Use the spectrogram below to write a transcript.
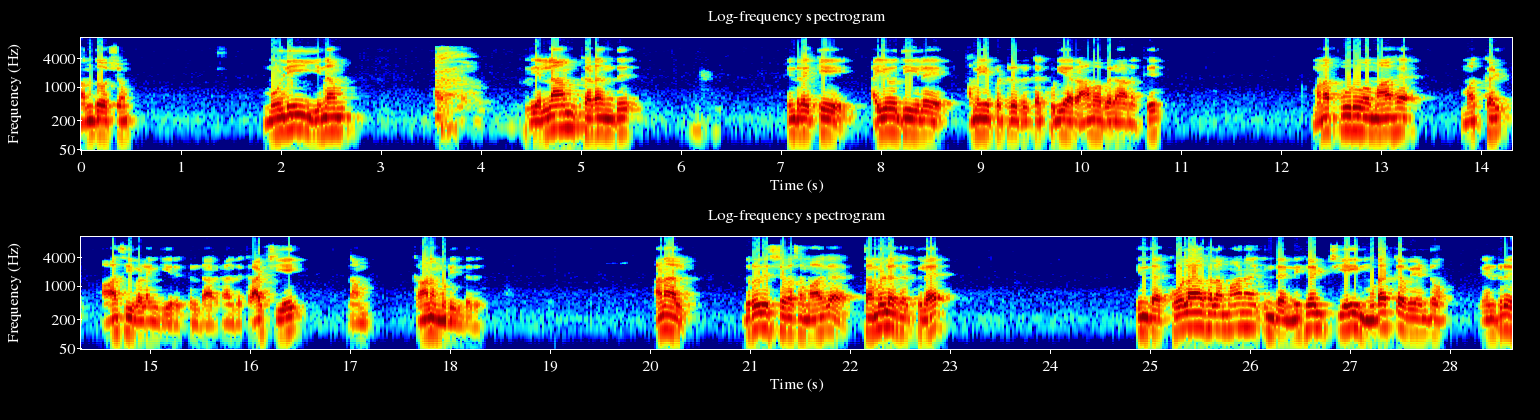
சந்தோஷம் மொழி இனம் இது எல்லாம் கடந்து இன்றைக்கு அயோத்தியிலே அமையப்பட்டிருக்கக்கூடிய ராமபிரானுக்கு மனப்பூர்வமாக மக்கள் ஆசி வழங்கி இருக்கின்றார்கள். அந்த காட்சியை நாம் காண முடிந்தது. ஆனால் துரதிருஷ்டவசமாக தமிழகத்தில் இந்த கோலாகலமான இந்த நிகழ்ச்சியை முடக்க வேண்டும் என்று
